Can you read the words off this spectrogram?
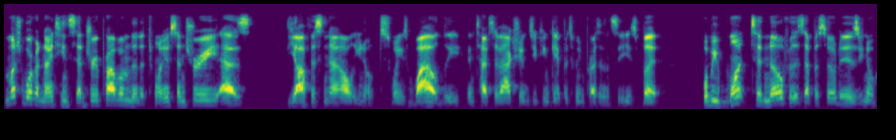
much more of a 19th century problem than a 20th century as the office now, you know, swings wildly in types of actions you can get between presidencies, but what we want to know for this episode is, you know,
